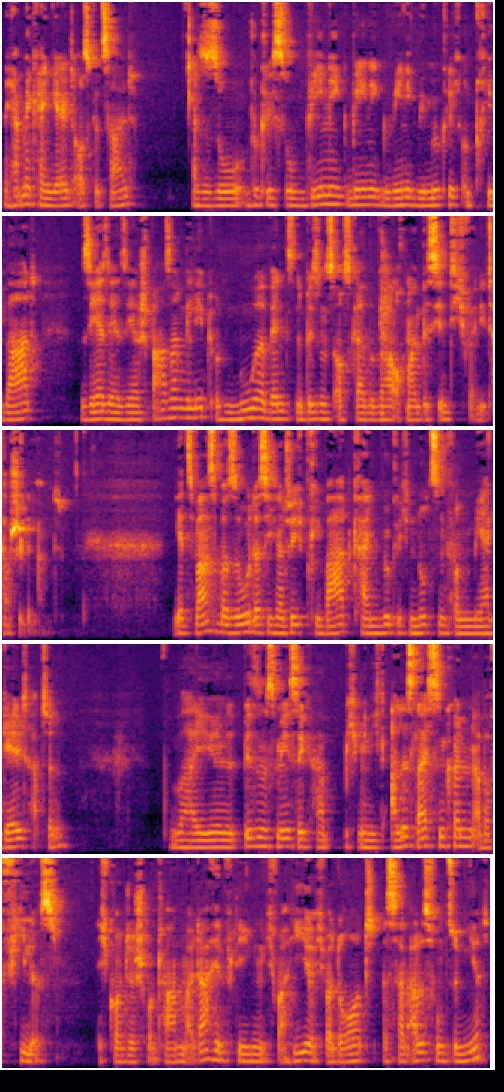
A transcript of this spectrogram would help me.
ich habe mir kein Geld ausgezahlt. Also so wirklich so wenig, wenig, wenig wie möglich und privat sehr, sehr, sehr sparsam gelebt und nur, wenn es eine Business-Ausgabe war, auch mal ein bisschen tiefer in die Tasche gelangt. Jetzt war es aber so, dass ich natürlich privat keinen wirklichen Nutzen von mehr Geld hatte, weil businessmäßig habe ich mir nicht alles leisten können, aber vieles. Ich konnte spontan mal dahin fliegen, ich war hier, ich war dort, es hat alles funktioniert.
